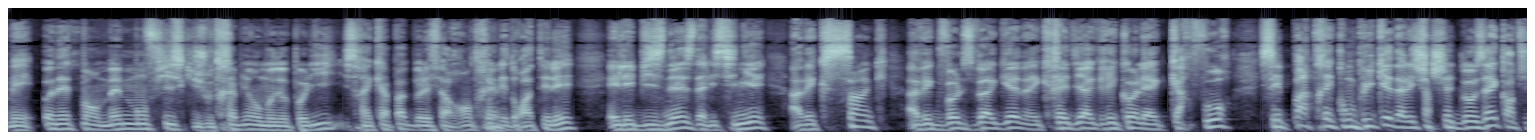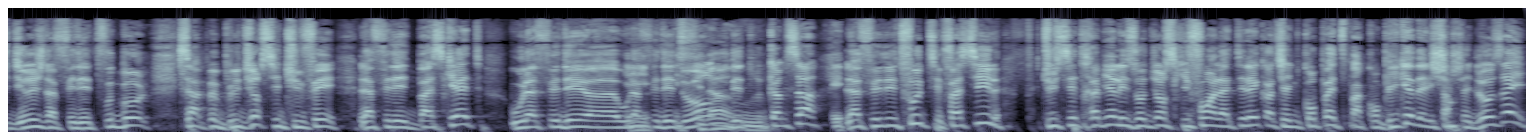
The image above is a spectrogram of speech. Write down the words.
mais honnêtement, même mon fils qui joue très bien au Monopoly, il serait capable de les faire rentrer les droits télé et les business d'aller signer avec 5, avec Volkswagen, avec Crédit Agricole et avec Carrefour. C'est pas très compliqué d'aller chercher de l'oseille quand tu diriges la fédé de football. C'est un peu plus dur si tu fais la fédé de basket ou la fédé euh, ou la fédé de hand ou des où- trucs comme ça. et- La fédé de foot, c'est facile. Tu sais très bien les audiences qu'ils font à la télé quand il y a une compète. C'est pas compliqué d'aller chercher de l'oseille.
